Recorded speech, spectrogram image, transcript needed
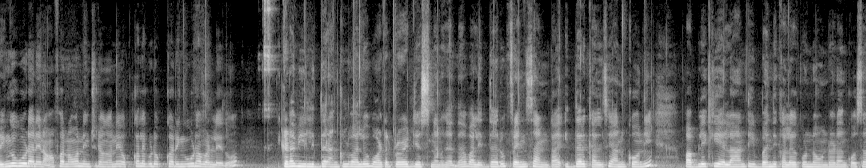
రింగ్ కూడా నేను హాఫ్ అన్ అవర్ నించున్నా కానీ ఒక్కరికి కూడా ఒక్క రింగ్ కూడా పడలేదు ఇక్కడ వీళ్ళిద్దరు అంకుల్ వాళ్ళు వాటర్ ప్రొవైడ్ చేస్తున్నారు కదా. వాళ్ళిద్దరు ఫ్రెండ్స్ అంట. ఇద్దరు కలిసి అనుకొని పబ్లిక్కి ఎలాంటి ఇబ్బంది కలగకుండా ఉండడం కోసం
